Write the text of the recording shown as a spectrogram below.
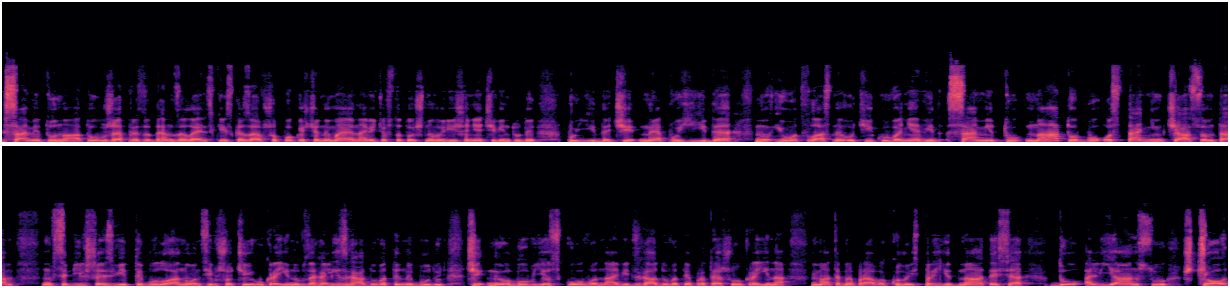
саміту НАТО. Уже президент Зеленський сказав, що поки що немає навіть остаточного рішення, чи він туди поїде, чи не поїде. Ну і от власне очікування від саміту НАТО, бо останнім часом там ну, все більше звідти було анонсів, що чи Україну взагалі згадувати не будуть, чи не обов'язково навіть згадувати про те, що Україна матиме право колись приєднатися до альянсу. Що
